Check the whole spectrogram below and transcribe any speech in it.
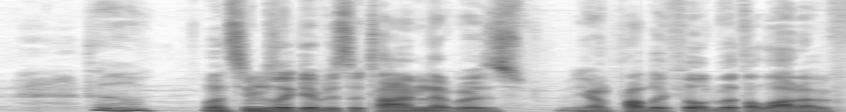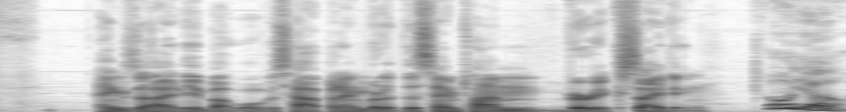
so, Well, it seems like it was a time that was, you know, probably filled with a lot of anxiety about what was happening, but at the same time, very exciting. oh yeah,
